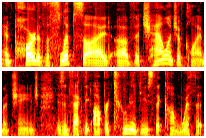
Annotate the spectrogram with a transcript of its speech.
And part of the flip side of the challenge of climate change is, in fact, the opportunities that come with it.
